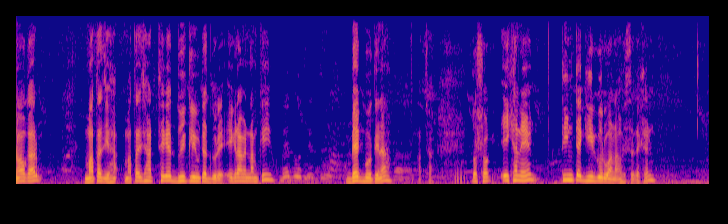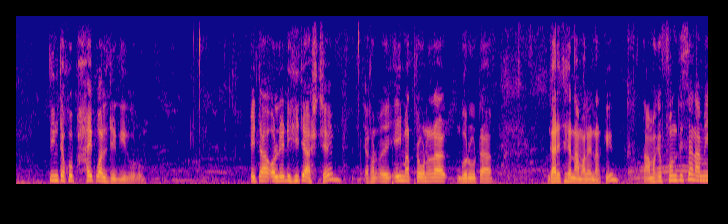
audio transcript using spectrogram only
নওগাঁর মাতাজি মাতাজি হাট থেকে দুই কিলোমিটার দূরে। এই গ্রামের নাম কি? বেগবতী না? আচ্ছা। দর্শক, এইখানে তিনটা গির গরু আনা হয়েছে, দেখেন। তিনটা খুব হাই কোয়ালিটির গির গরু। এটা অলরেডি হিটে আসছে। এখন এই মাত্র ওনারা গরুটা গাড়ি থেকে নামালেন আর কি। তো আমাকে ফোন দিচ্ছেন আমি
